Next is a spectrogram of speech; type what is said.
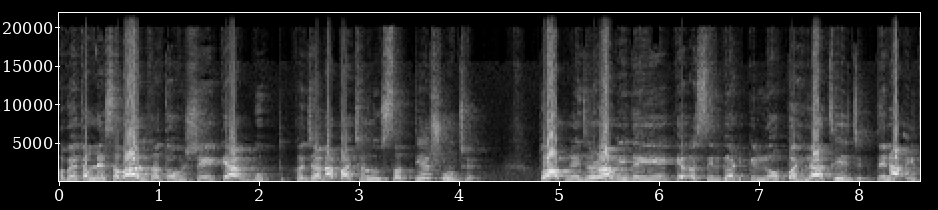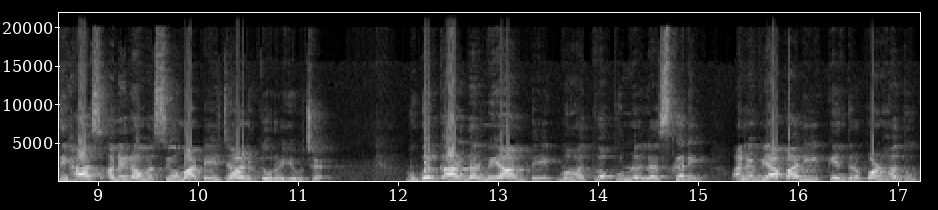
હવે તમને સવાલ થતો હશે કે આ ગુપ્ત ખજાના પાછળનું સત્ય શું છે? તો આપને જણાવી દઈએ કે અસીરગઢ કિલ્લો પહેલાથી જ તેના ઇતિહાસ અને રહસ્યો માટે જાણીતો રહ્યો છે. મુગલકાળ દરમિયાન તે એક મહત્વપૂર્ણ લશ્કરી અને વ્યાપારી કેન્દ્ર પણ હતું.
